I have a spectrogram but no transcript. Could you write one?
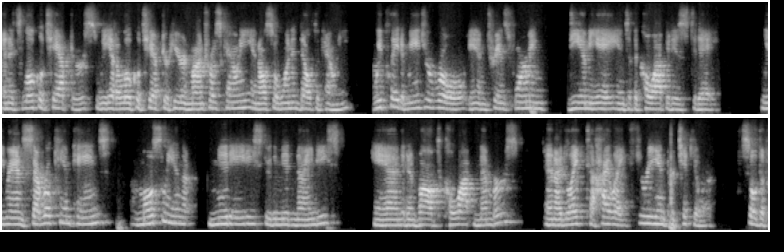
and its local chapters. We had a local chapter here in Montrose County and also one in Delta County. We played a major role in transforming DMEA into the co-op it is today. We ran several campaigns, mostly in the mid 80s through the mid 90s, and it involved co op members. And I'd like to highlight three in particular. So the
